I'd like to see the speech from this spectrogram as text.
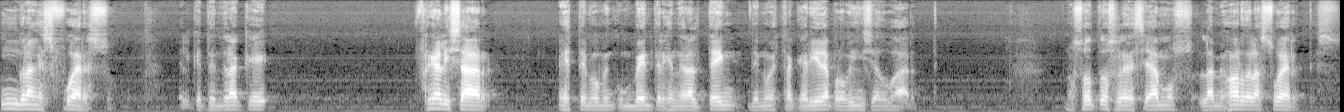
un gran esfuerzo el que tendrá que realizar este nuevo incumbente, el general Ten, de nuestra querida provincia de Duarte. Nosotros le deseamos la mejor de las suertes.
